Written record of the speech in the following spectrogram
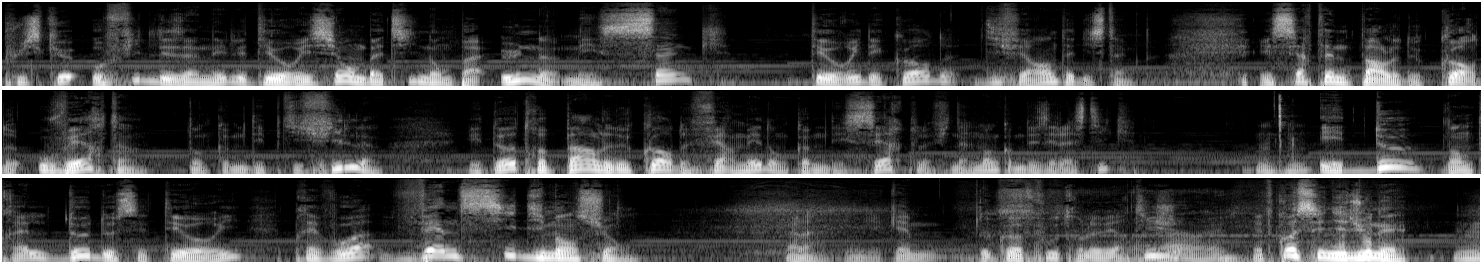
puisque au fil des années, les théoriciens ont bâti non pas une, mais cinq théories des cordes différentes et distinctes. Et certaines parlent de cordes ouvertes, donc comme des petits fils, et d'autres parlent de cordes fermées, donc comme des cercles, finalement, comme des élastiques. Mhm. Et deux d'entre elles, deux de ces théories, prévoient 26 dimensions. Voilà, donc il y a quand même de quoi foutre le vertige. Voilà, ouais. Il y a de quoi saigner du nez. Mm.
